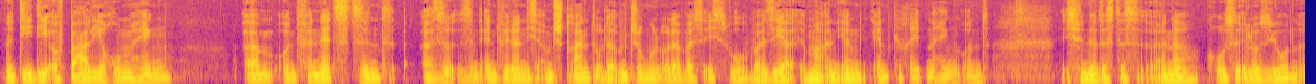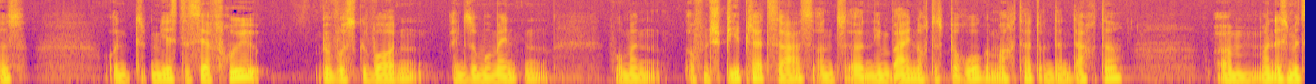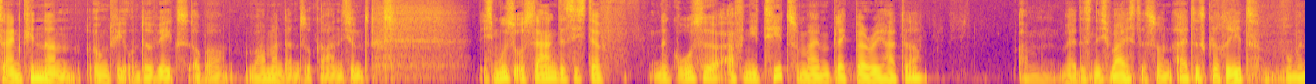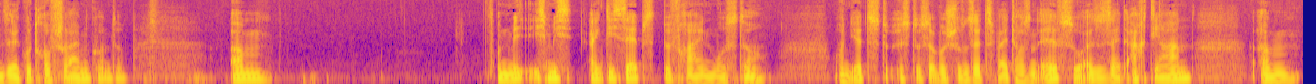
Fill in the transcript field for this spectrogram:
Na, die, die auf Bali rumhängen ähm, und vernetzt sind, also sind entweder nicht am Strand oder im Dschungel oder weiß ich wo, weil sie ja immer an ihren Endgeräten hängen. Und ich finde, dass das eine große Illusion ist. Und mir ist es sehr früh bewusst geworden, in so Momenten, wo man auf dem Spielplatz saß und äh, nebenbei noch das Büro gemacht hat und dann dachte, ähm, man ist mit seinen Kindern irgendwie unterwegs, aber war man dann so gar nicht. Und ich muss auch sagen, dass ich da eine große Affinität zu meinem BlackBerry hatte. Ähm, wer das nicht weiß, das ist so ein altes Gerät, wo man sehr gut drauf schreiben konnte. Ähm, und ich mich eigentlich selbst befreien musste. Und jetzt ist es aber schon seit 2011 so, also seit acht Jahren ähm,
